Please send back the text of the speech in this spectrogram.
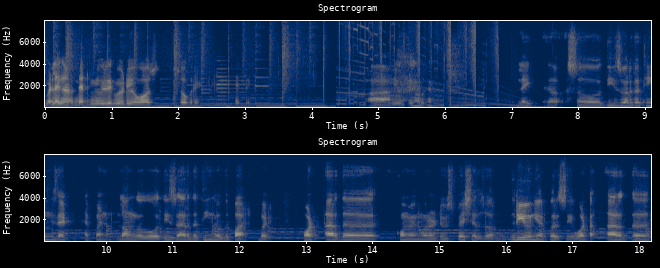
But like you know, that music video was so great. Epic Ah. Beautiful. Like uh, so these were the things that happened long ago. These are the things of the past. But what are the commemorative specials or reunion per se? What are the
